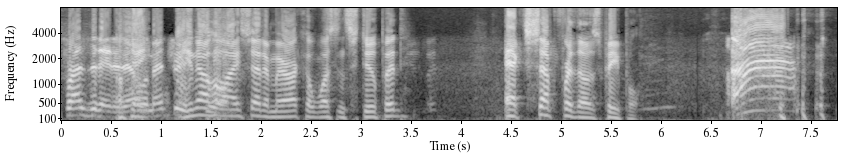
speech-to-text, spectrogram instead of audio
president in okay, elementary you know school. how I said America wasn't stupid? Except for those people. Ah!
